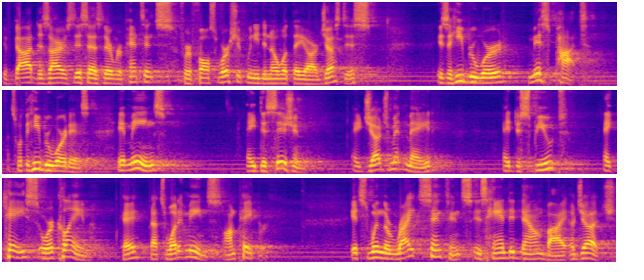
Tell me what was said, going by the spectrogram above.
If God desires this as their repentance for false worship, we need to know what they are. Justice is a Hebrew word, mishpat. That's what the Hebrew word is. It means a decision, a judgment made, a dispute, a case, or a claim. Okay? That's what it means on paper. It's when the right sentence is handed down by a judge.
